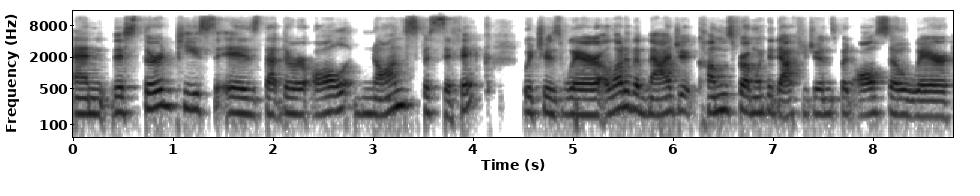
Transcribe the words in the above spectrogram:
And this third piece is that they're all non specific, which is where a lot of the magic comes from with adaptogens, but also where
